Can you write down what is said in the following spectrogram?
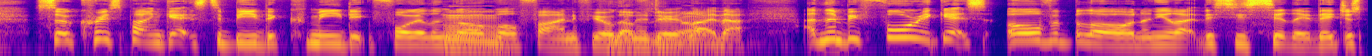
so Chris Pine gets to be the comedic foil and go, mm. well, fine if you're going to do it like that. And then before it gets overblown and you're like, this is silly, they just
